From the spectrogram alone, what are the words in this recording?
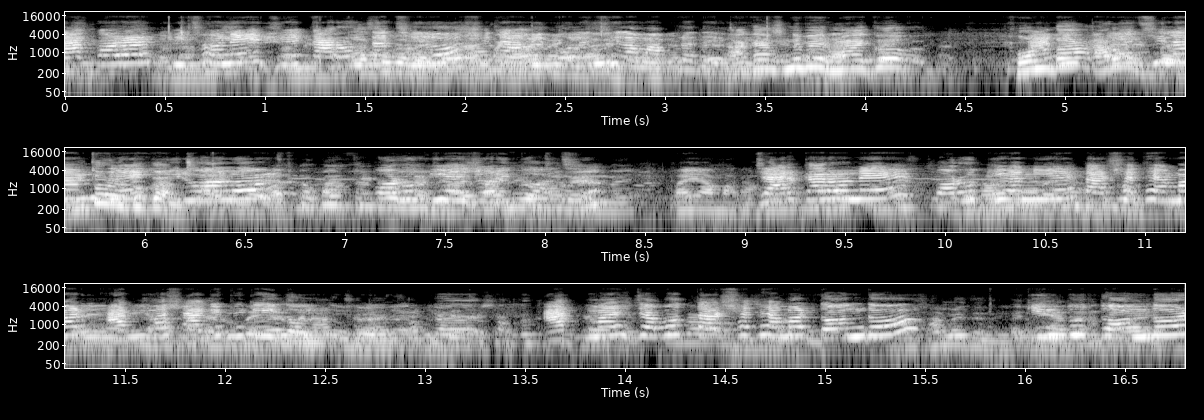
না করার পিছনে যে কারণটা ছিল সেটা আমি বলেছিলাম আপনাদের। আকাশ নিবির মাইকো ফোনটা আরও ভিতরে জড়িত আছে। যার কারণে পরকীয়া নিয়ে তার সাথে আমার আট মাস আগে থেকেই দ্বন্দ্ব। আট মাস যাবত তার সাথে আমার দ্বন্দ্ব কিন্তু দ্বন্দ্বর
